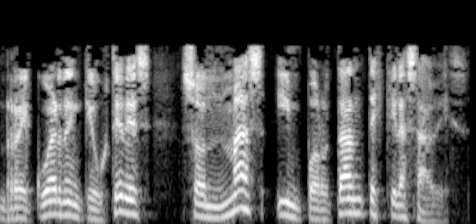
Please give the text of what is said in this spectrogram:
Recuerden que ustedes son más importantes que las aves.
